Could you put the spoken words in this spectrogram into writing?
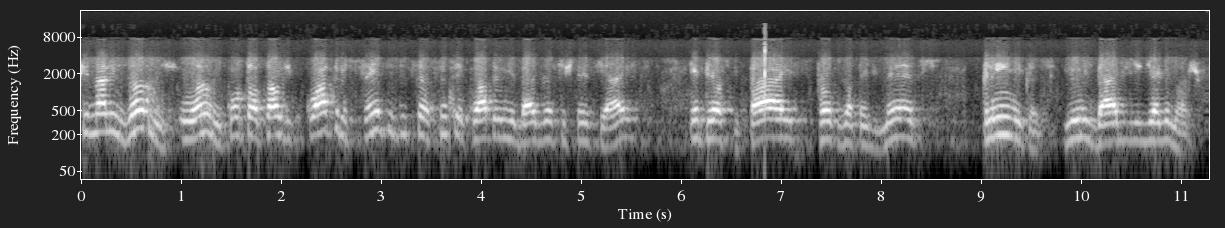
Finalizamos o ano com um total de 464 unidades assistenciais, entre hospitais, prontos atendimentos, clínicas e unidades de diagnóstico.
